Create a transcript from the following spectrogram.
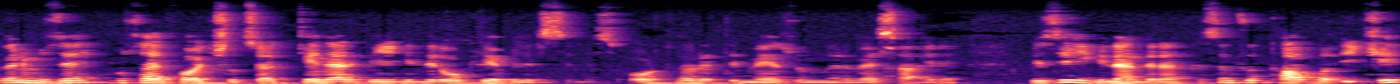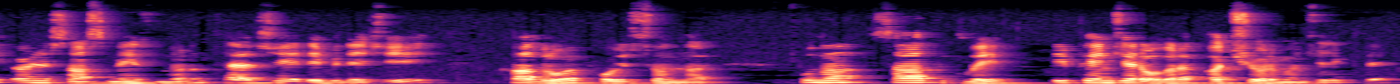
Önümüze bu sayfa açılacak. Genel bilgileri okuyabilirsiniz. Orta öğretim mezunları vesaire. Bizi ilgilendiren kısım şu tablo 2 ön lisans mezunlarının tercih edebileceği kadro ve pozisyonlar. Buna sağ tıklayıp bir pencere olarak açıyorum öncelikle.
